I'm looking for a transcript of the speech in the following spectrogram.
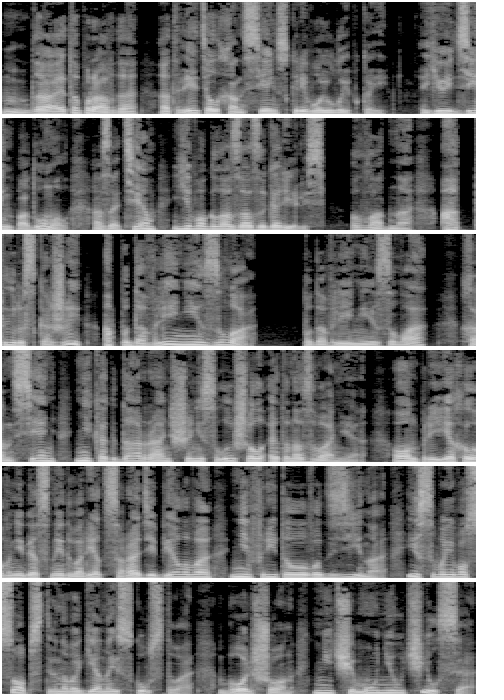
«Да, это правда», — ответил Хан Сень с кривой улыбкой. Юйцзин подумал, а затем его глаза загорелись. «Ладно, а ты расскажи о подавлении зла». «Подавлении зла?» Хан Сень никогда раньше не слышал это название. Он приехал в Небесный дворец ради белого нефритового дзина и своего собственного гена искусства. Больше он ничему не учился.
